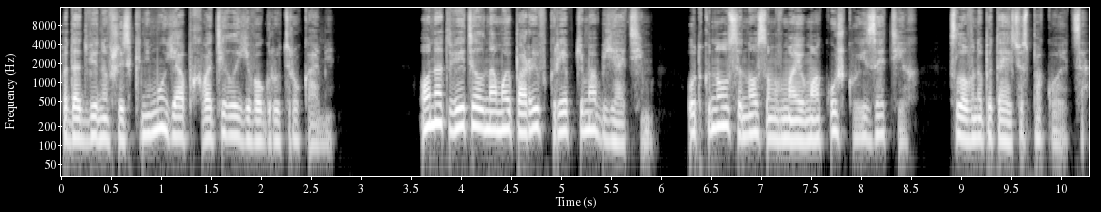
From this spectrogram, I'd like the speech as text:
Пододвинувшись к нему, я обхватила его грудь руками. Он ответил на мой порыв крепким объятием, уткнулся носом в мою макушку и затих, словно пытаясь успокоиться.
